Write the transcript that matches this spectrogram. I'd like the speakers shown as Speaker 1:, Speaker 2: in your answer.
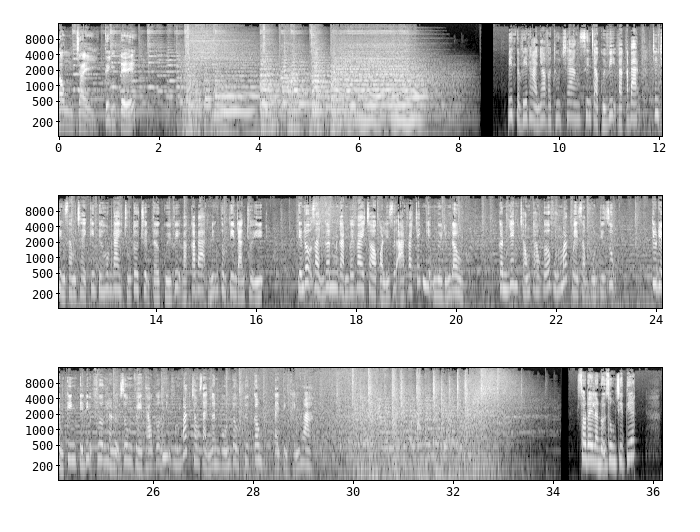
Speaker 1: Dòng chảy kinh tế.
Speaker 2: Biên tập viên Hà Nho và Thu Trang xin chào quý vị và các bạn. Chương trình dòng chảy kinh tế hôm nay chúng tôi chuyển tới quý vị và các bạn những thông tin đáng chú ý. Tiến độ giải ngân gắn với vai trò quản lý dự án và trách nhiệm người đứng đầu. Cần nhanh chóng tháo gỡ vướng mắc về dòng vốn tín dụng. Tiêu điểm kinh tế địa phương là nội dung về tháo gỡ những vướng mắc trong giải ngân vốn đầu tư công tại tỉnh Khánh Hòa.
Speaker 3: Sau đây là nội dung chi tiết.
